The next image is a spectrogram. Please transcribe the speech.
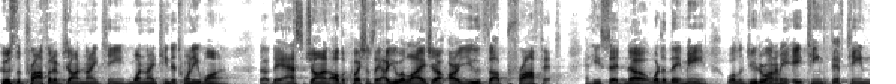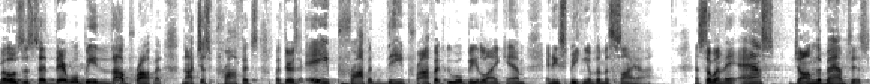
Who's the prophet of John 19, 119 to 21? Uh, they asked John all the questions. They, are you Elijah? Are you the prophet? And he said, no. What did they mean? Well, in Deuteronomy 18:15, Moses said there will be the prophet, not just prophets, but there's a prophet, the prophet who will be like him. And he's speaking of the Messiah. And so when they asked John the Baptist,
